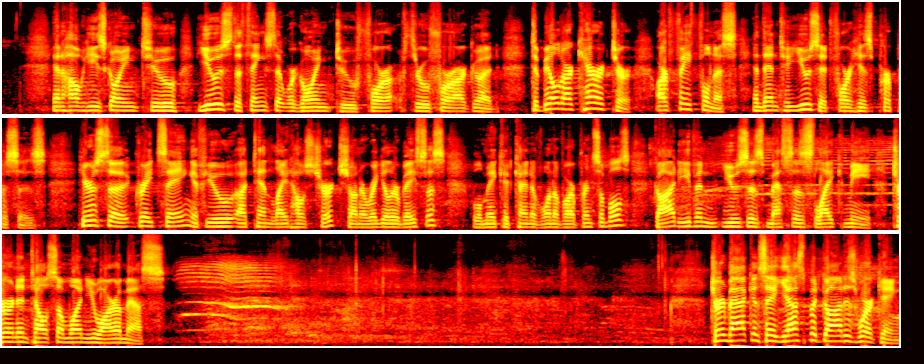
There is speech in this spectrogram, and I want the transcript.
and how He's going to use the things that we're going to for, through for our good, to build our character, our faithfulness, and then to use it for His purposes. Here's the great saying if you attend Lighthouse Church on a regular basis, we'll make it kind of one of our principles. God even uses messes like me. Turn and tell someone you are a mess. Turn back and say, Yes, but God is working.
